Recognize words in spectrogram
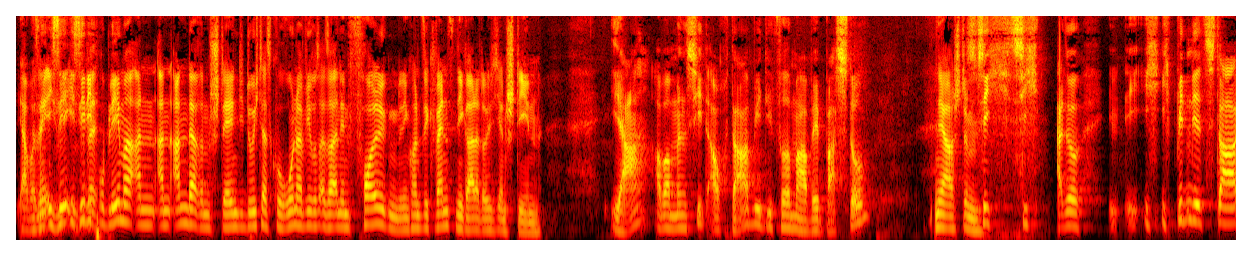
Ja, aber ich sehe ich sehe die Probleme an, an anderen Stellen, die durch das Coronavirus, also an den Folgen, den Konsequenzen, die gerade dadurch entstehen. Ja, aber man sieht auch da, wie die Firma Webasto ja, stimmt. sich, sich, also ich, ich bin jetzt da,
